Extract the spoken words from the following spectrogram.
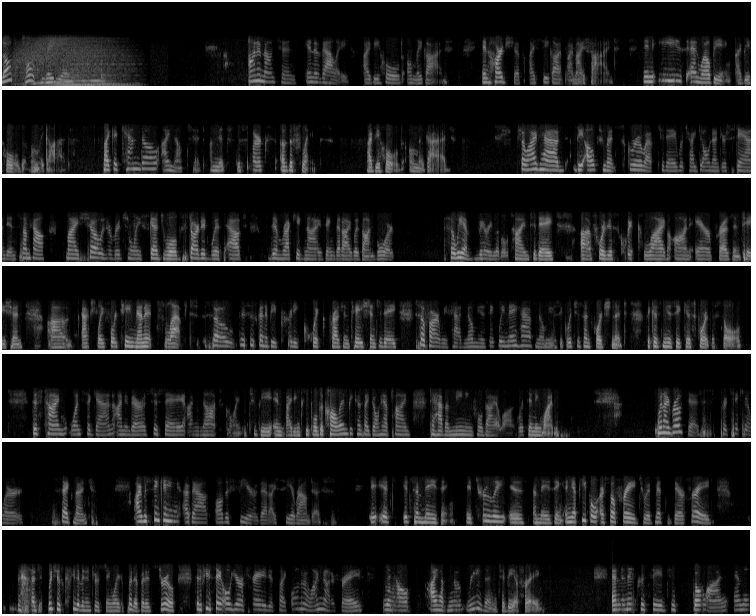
Blog Talk Radio. On a mountain, in a valley, I behold only God. In hardship, I see God by my side. In ease and well being, I behold only God. Like a candle, I melt it amidst the sparks of the flames. I behold only God. So I've had the ultimate screw up today, which I don't understand, and somehow my show was originally scheduled started without them recognizing that I was on board so we have very little time today uh, for this quick live on air presentation. Uh, actually, 14 minutes left. So this is going to be pretty quick presentation today. So far, we've had no music. We may have no music, which is unfortunate because music is for the soul. This time, once again, I'm embarrassed to say I'm not going to be inviting people to call in because I don't have time to have a meaningful dialogue with anyone. When I wrote this particular segment, I was thinking about all the fear that I see around us. It, it's it's amazing. It truly is amazing, and yet people are so afraid to admit that they're afraid that which is kind of an interesting way to put it, but it's true that if you say, "Oh, you're afraid," it's like, "Oh no, I'm not afraid." You know, I have no reason to be afraid. And then they proceed to go on and they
